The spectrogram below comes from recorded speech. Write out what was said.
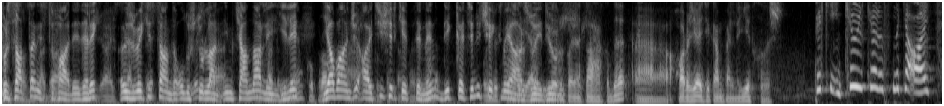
Fırsattan istifade ederek Özbekistan'da oluşturulan imkanlarla ilgili yabancı IT şirketlerinin dikkatini çekmeyi arzu ediyoruz. Haqida xorijiy IT kompaniyalarga yetkazish. Peki iki ülke arasındaki IT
